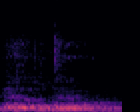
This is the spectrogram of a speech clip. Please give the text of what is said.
Não, não.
